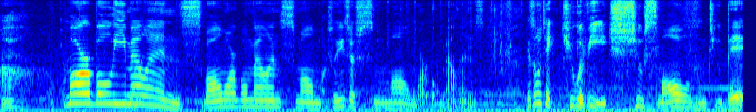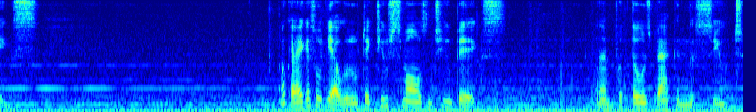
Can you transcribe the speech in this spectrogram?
Marbly melons! Small marble melons, small... Mar so these are small marble melons. I guess we'll take two of each. Two smalls and two bigs. Okay, I guess we'll, yeah, we'll take two smalls and two bigs. And then put those back in the suit.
